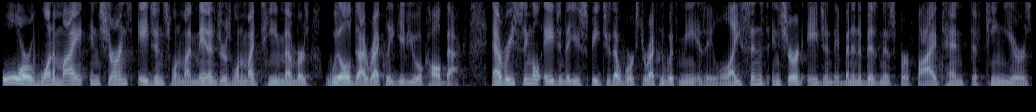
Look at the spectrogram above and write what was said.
or one of my insurance agents, one of my managers, one of my team members will directly give you a call back. Every single agent that you speak to that works directly with me is a licensed insured agent. They've been in a business for 5, 10, 15 years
